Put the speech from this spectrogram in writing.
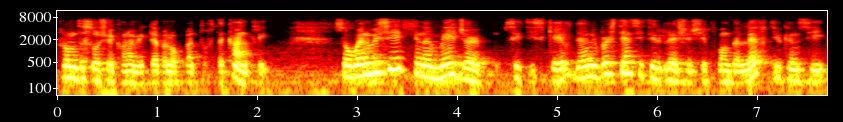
from the socioeconomic development of the country. So when we see it in a major city scale, the university and city relationship on the left, you can see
